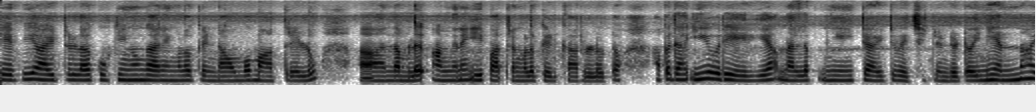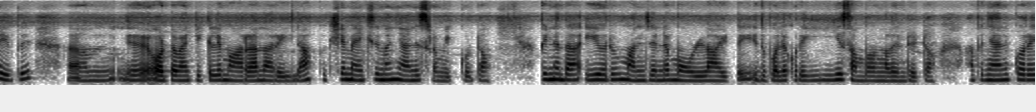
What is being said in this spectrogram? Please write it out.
ഹെവി ആയിട്ടുള്ള കുക്കിങ്ങും കാര്യങ്ങളൊക്കെ ഉണ്ടാകുമ്പോൾ മാത്രമേ ഉള്ളൂ നമ്മൾ അങ്ങനെ ഈ പാത്രങ്ങളൊക്കെ എടുക്കാറുള്ളൂ കേട്ടോ. അപ്പോൾ ഈ ഒരു ഏരിയ നല്ല നീറ്റായിട്ട് വെച്ചിട്ടുണ്ട് കേട്ടോ. ഇനി എന്നാ ഇത് ഓട്ടോമാറ്റിക്കലി മാറാമെന്നറിയില്ല പക്ഷേ മാക്സിമം ഞാൻ ശ്രമിക്കും കേട്ടോ. പിന്നെ ഇതാ ഈ ഒരു മഞ്ചന്റെ മുകളിലായിട്ട് ഇതുപോലെ കുറേ സംഭവങ്ങളുണ്ട് കേട്ടോ അപ്പം ഞാൻ കുറേ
